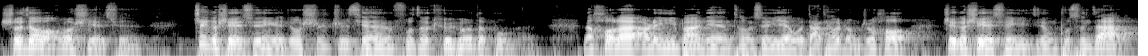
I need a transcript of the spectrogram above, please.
社交网络事业群。这个事业群也就是之前负责 QQ 的部门。那后来，二零一八年腾讯业务大调整之后，这个事业群已经不存在了。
